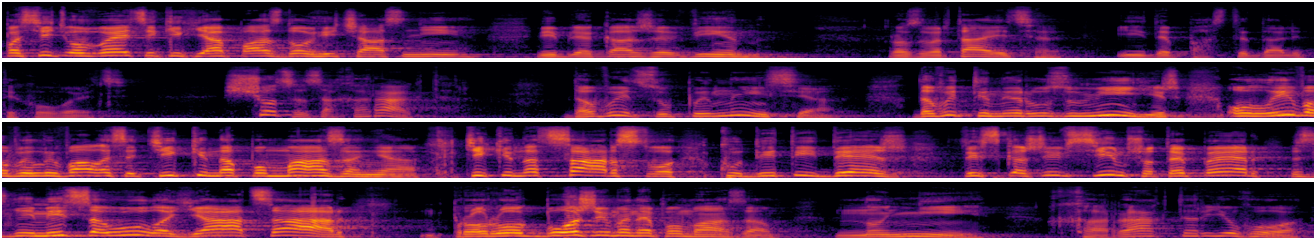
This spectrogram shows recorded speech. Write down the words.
пасіть овець, яких я пас довгий час. Ні. Біблія каже, він розвертається і йде пасти далі тих овець. Що це за характер? Давид, зупинися. Давид, ти не розумієш. Олива виливалася тільки на помазання, тільки на царство. Куди ти йдеш? Ти скажи всім, що тепер зніміть Саула, я цар. Пророк Божий мене помазав. Но ні. Характер його,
